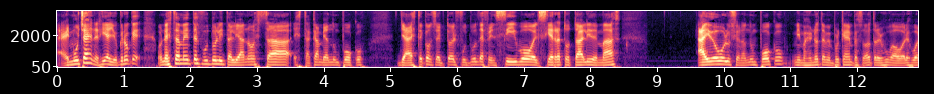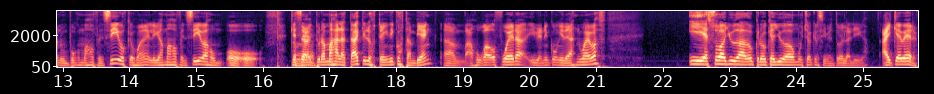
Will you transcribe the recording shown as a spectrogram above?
hay muchas energías. Yo creo que honestamente el fútbol italiano está, está cambiando un poco. Ya este concepto del fútbol defensivo, el cierre total y demás, ha ido evolucionando un poco, me imagino también porque han empezado a traer jugadores, bueno, un poco más ofensivos, que juegan en ligas más ofensivas o, que se aventuran más al ataque y los técnicos también han jugado fuera y vienen con ideas nuevas. Y eso ha ayudado, creo que ha ayudado mucho al crecimiento de la liga. Hay que ver,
